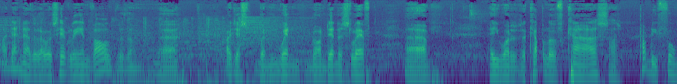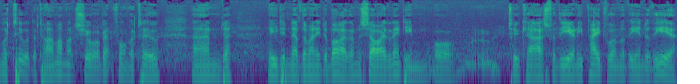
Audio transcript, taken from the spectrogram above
I don't know that I was heavily involved with them. Uh, I just, when, when Ron Dennis left, uh, he wanted a couple of cars, probably Formula 2 at the time, I'm not sure about Formula 2, and uh, he didn't have the money to buy them, so I lent him or two cars for the year, and he paid for them at the end of the year,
